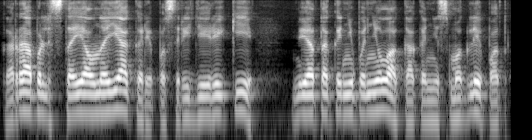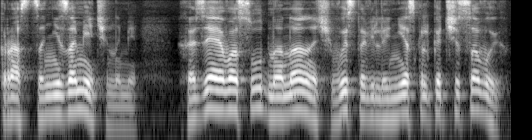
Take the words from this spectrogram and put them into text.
Корабль стоял на якоре посреди реки, я так и не поняла, как они смогли подкрасться незамеченными. Хозяева судна на ночь выставили несколько часовых.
